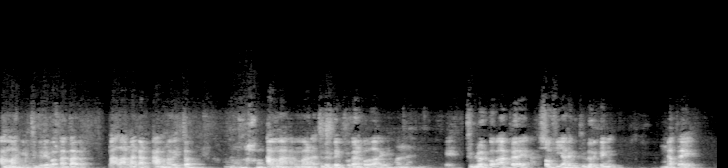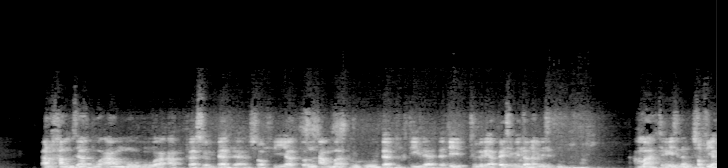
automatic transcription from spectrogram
amah gitu dulure bapak bapak. Nak lanang kan am nah itu. Amah amah. Nak dulure ibu kan pola ya. Dulur kok apa ya. Sofia itu dulur keng apa ya. Kan Hamzah tu ammuhu wa abbasul dada Sofiyatun ammaduhu dadu tidak jadi duluri apa sih itu namanya situ. Amma jadi situ Sofia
